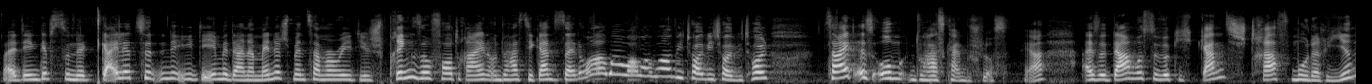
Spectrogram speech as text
weil denen gibst du eine geile zündende Idee mit deiner Management Summary, die springen sofort rein und du hast die ganze Zeit, wow, wow, wow, wow, wie toll, wie toll, wie toll. Zeit ist um, du hast keinen Beschluss. Ja? Also da musst du wirklich ganz straff moderieren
